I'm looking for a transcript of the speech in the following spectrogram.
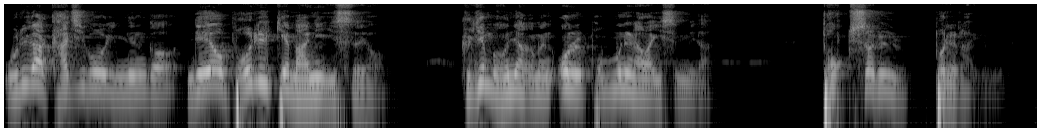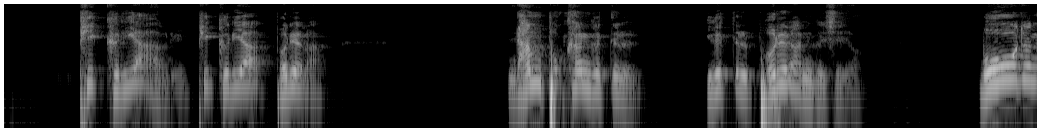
우리가 가지고 있는 거 내어 버릴 게 많이 있어요. 그게 뭐냐 그러면 오늘 본문에 나와 있습니다. 독서를 버려라 이겁니다. 피크리야 그래요. 피크리야 버려라. 난폭한 것들 이것들을 버려라는 것이에요. 모든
